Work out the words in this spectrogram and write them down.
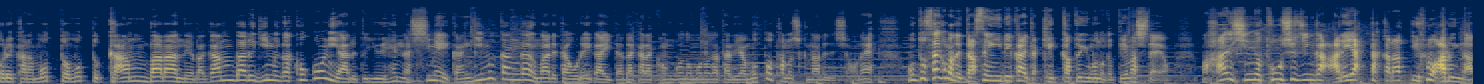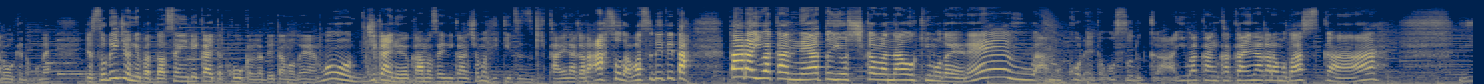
これからもっともっと頑張らねば頑張る義務がここにあるという変な使命感義務感が生まれた俺がいただから今後の物語はもっと楽しくなるでしょうね。ほんと最後まで打線入れ替えた結果というものが出ましたよ、まあ、阪神の投手陣があれやったからっていうのもあるんだろうけどもね。いやそれ以上にやっぱ打線入れ替えた効果が出たのでもう次回の横浜戦に関しても引き続き変えながらあそうだ忘れてた。パラ違和感ねあと吉川直樹もだよね。うわもうこれどうするか。違和感抱えながらも出すか。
